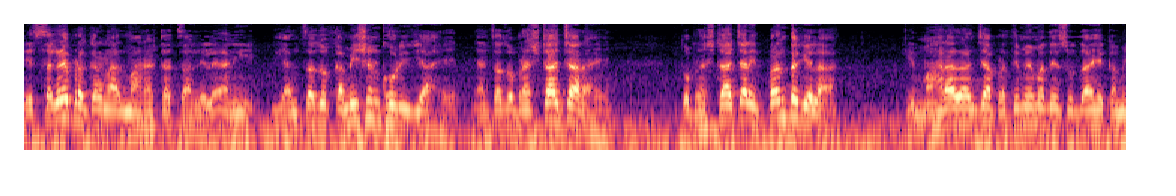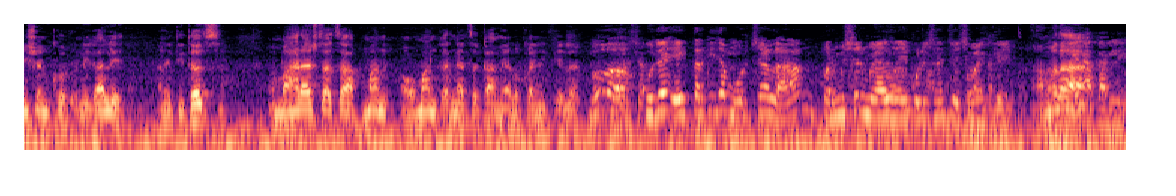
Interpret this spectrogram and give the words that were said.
हे सगळे प्रकरण आज महाराष्ट्रात चाललेलं आहे. आणि यांचा जो कमिशनखोरी जी आहे यांचा जो भ्रष्टाचार आहे तो भ्रष्टाचार इथपर्यंत गेला की महाराजांच्या प्रतिमेमध्ये सुद्धा हे कमिशनखोर निघाले आणि तिथंच महाराष्ट्राचा अपमान अवमान करण्याचं काम या लोकांनी केलं. अ, उद्या एक तारखेच्या मोर्चाला परमिशन मिळाली नाही पोलिसांची अशी माहिती आम्हाला आम्ही-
